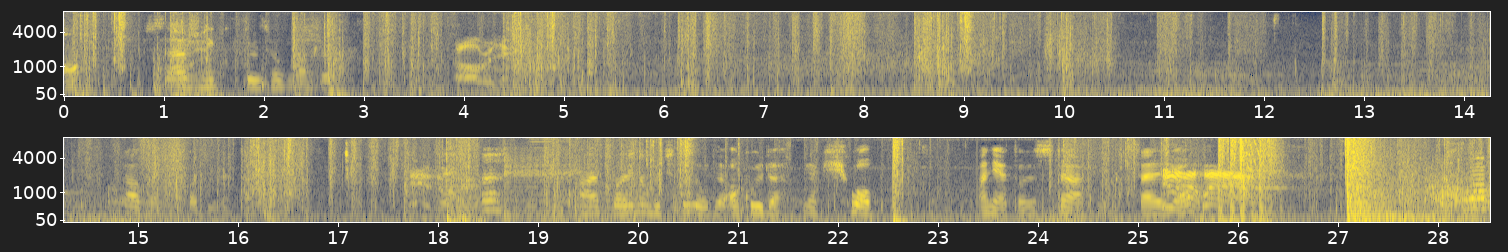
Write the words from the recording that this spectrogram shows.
O, strażnik, który resumed. Dobra, nie wchodzimy tam. Ech, ale powinno być tu ludzie. O kurde, jakiś chłop. A nie, to jest strażnik. Serio? Where? Chłop,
